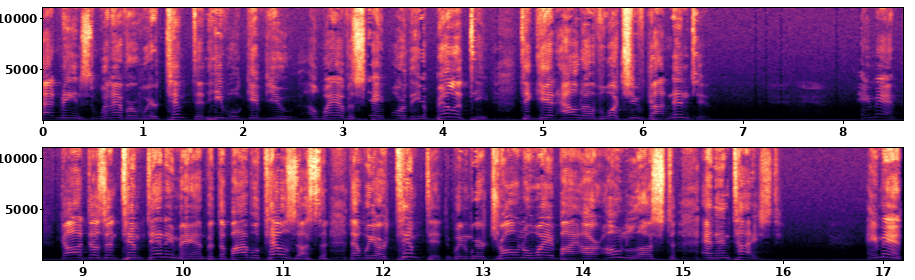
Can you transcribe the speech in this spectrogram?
That means whenever we're tempted, he will give you a way of escape or the ability to get out of what you've gotten into. Amen. God doesn't tempt any man, but the Bible tells us that we are tempted when we're drawn away by our own lust and enticed. Amen.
